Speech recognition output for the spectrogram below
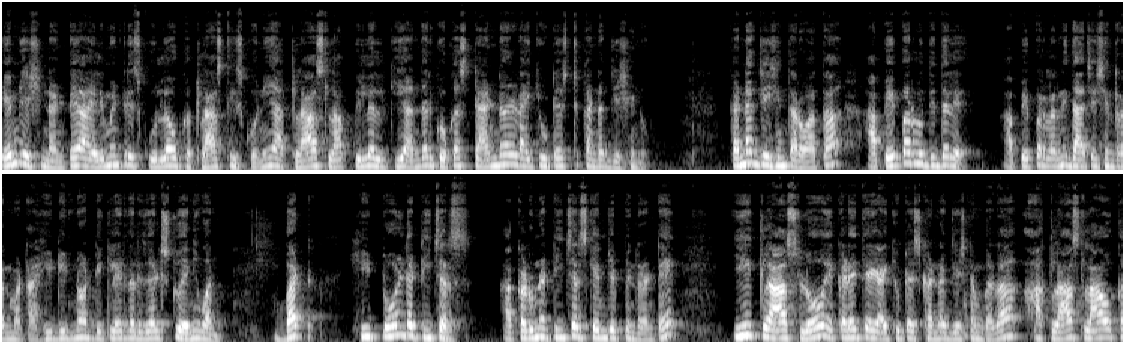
ఏం చేసిండంటే ఆ ఎలిమెంటరీ స్కూల్లో ఒక క్లాస్ తీసుకొని ఆ క్లాస్లో పిల్లలకి అందరికి ఒక స్టాండర్డ్ ఐక్యూ టెస్ట్ కండక్ట్ చేసిండు. కండక్ట్ చేసిన తర్వాత ఆ పేపర్లు దిద్దలే. ఆ పేపర్లన్నీ దాచేసిండ్రు అనమాట he did not declare the results to anyone but he told the teachers అక్కడున్న టీచర్స్కి ఏం చెప్పిండ్రంటే ఈ క్లాస్లో ఎక్కడైతే ఐక్యూ టెస్ట్ కండక్ట్ చేసినాం కదా ఆ క్లాస్లో ఒక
